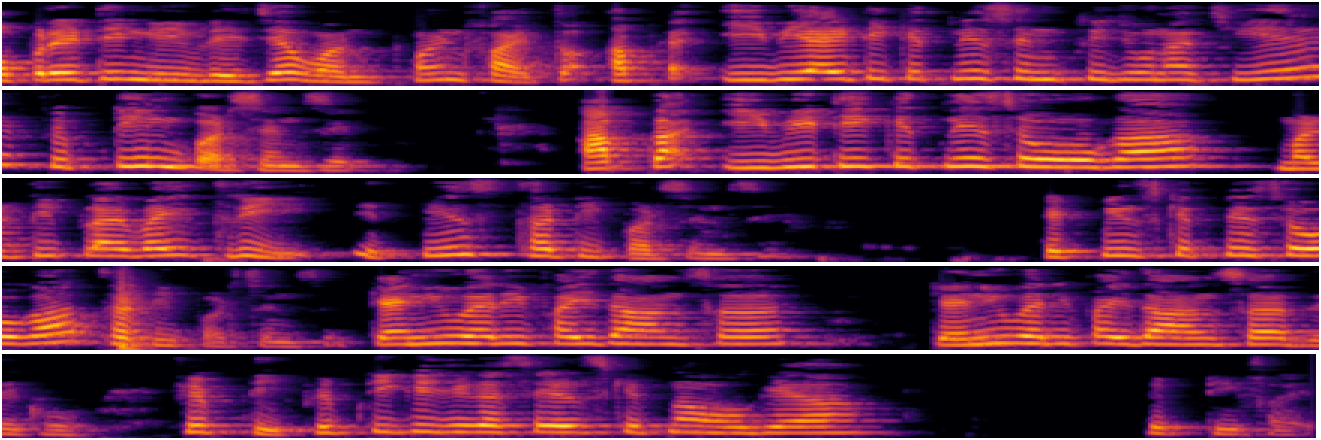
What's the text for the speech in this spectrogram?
ऑपरेटिंग लीवरेज है 1.5 तो आपका ईवीआईटी e कितने से इंक्रीज होना चाहिए 15 परसेंट से आपका ईवीटी e कितने से होगा multiply by three it means thirty percent से इट मीन्स कितने से होगा थर्टी परसेंट से can you verify the answer can you verify the answer देखो फिफ्टी फिफ्टी की जगह सेल्स कितना हो गया फिफ्टी फाइव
